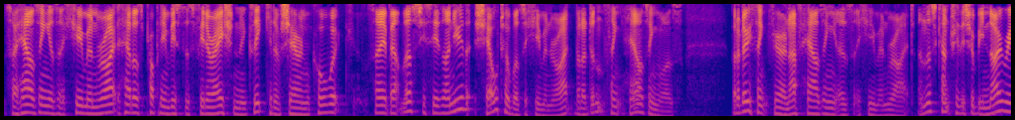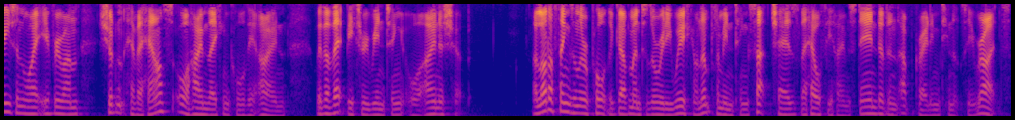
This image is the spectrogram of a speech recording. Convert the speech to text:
So, housing is a human right. How does Property Investors Federation executive Sharon Cullwick say about this? She says, I knew that shelter was a human right, but I didn't think housing was. But I do think, fair enough, housing is a human right. In this country, there should be no reason why everyone shouldn't have a house or home they can call their own, whether that be through renting or ownership. A lot of things in the report the government is already working on implementing, such as the Healthy Home Standard and upgrading tenancy rights.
